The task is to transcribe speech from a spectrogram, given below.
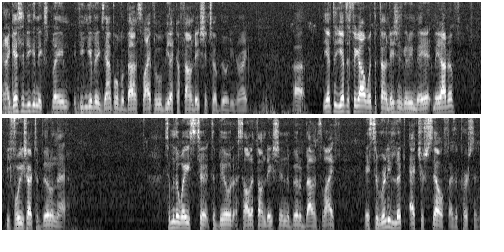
And I guess if you can explain, if you can give an example of a balanced life, it would be like a foundation to a building, right? Uh, you have to you have to figure out what the foundation is going to be made made out of before you start to build on that. Some of the ways to, to build a solid foundation, to build a balanced life, is to really look at yourself as a person.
